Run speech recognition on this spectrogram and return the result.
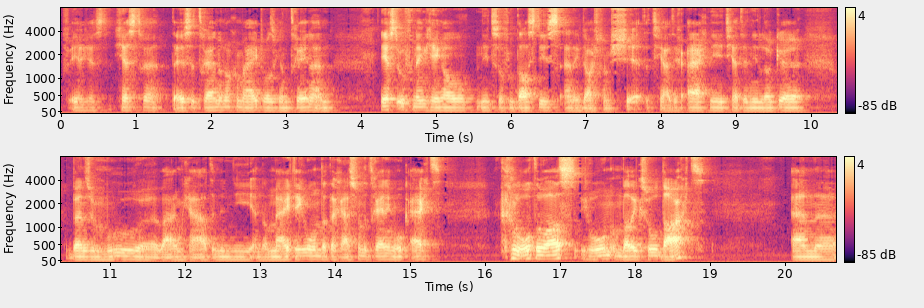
of eergisteren, gisteren tijdens de trainen nog gemerkt, was ik aan het trainen en de eerste oefening ging al niet zo fantastisch en ik dacht van shit, het gaat hier echt niet, het gaat hier niet lukken, ik ben zo moe, eh, waarom gaat het nu niet? En dan merkte ik gewoon dat de rest van de training ook echt kloten was, gewoon omdat ik zo dacht. En eh,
